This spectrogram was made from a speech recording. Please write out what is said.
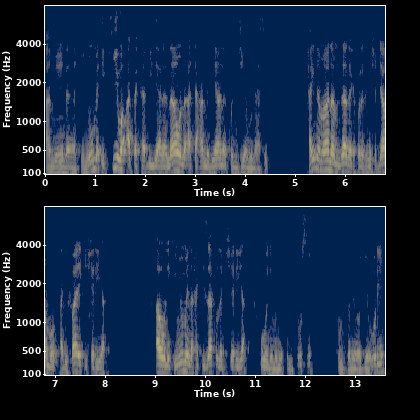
ameenda na kinyume ikiwa atakabiliana nao na ataamiliana kwa njia munasibu haina maana mzazi akakulazimisha jambo halifai kisheria. Au ni kinyume na haki zako za kisheria uwe ni mwenye kumtusi kumtolea ujeuri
